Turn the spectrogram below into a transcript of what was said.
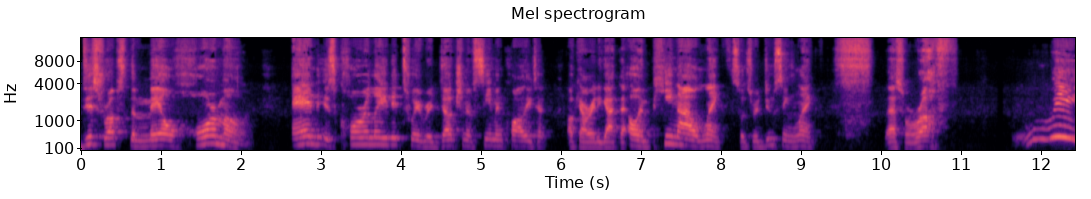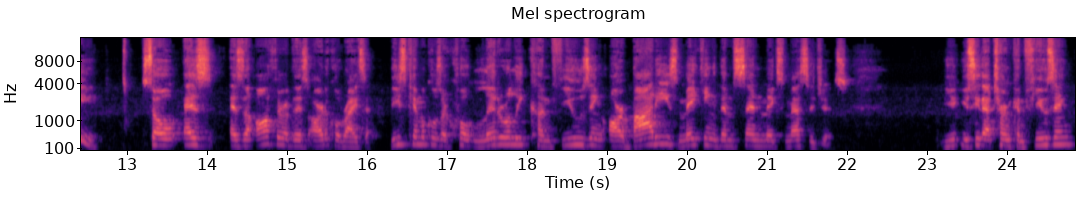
disrupts the male hormone and is correlated to a reduction of semen quality. Okay, I already got that. Oh, and penile length. So it's reducing length. That's rough. Wee. So as as the author of this article writes, these chemicals are quote literally confusing our bodies, making them send mixed messages. You, you see that term confusing?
